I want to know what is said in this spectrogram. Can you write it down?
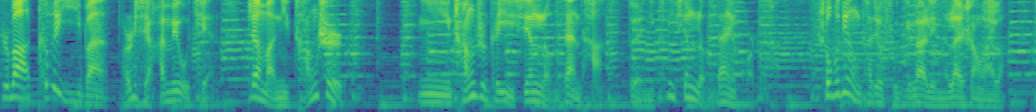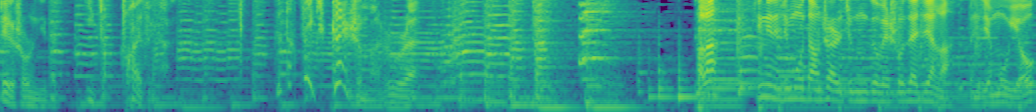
是吧？特别一般，而且还没有钱。这样吧，你尝试，你尝试可以先冷淡他。对，你可以先冷淡一会儿他，说不定他就死皮赖脸的赖上来了。这个时候，你得一脚踹碎他，跟他在一起干什么？是不是？好了，今天的节目到这儿就跟各位说再见了。本节目由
